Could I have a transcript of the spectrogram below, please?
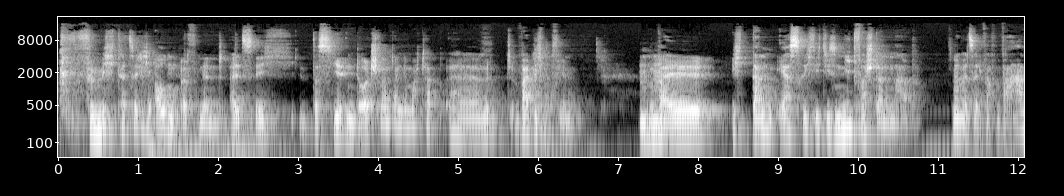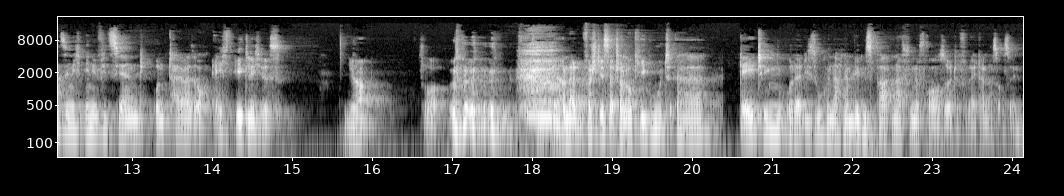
für mich tatsächlich augenöffnend, als ich das hier in Deutschland dann gemacht habe äh, mit weiblichen Profilen. Mhm. Weil ich dann erst richtig diesen Need verstanden habe. Ne, weil es einfach wahnsinnig ineffizient und teilweise auch echt eklig ist. Ja. So. Und dann verstehst du halt schon, okay, gut, äh, Dating oder die Suche nach einem Lebenspartner für eine Frau sollte vielleicht anders aussehen.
